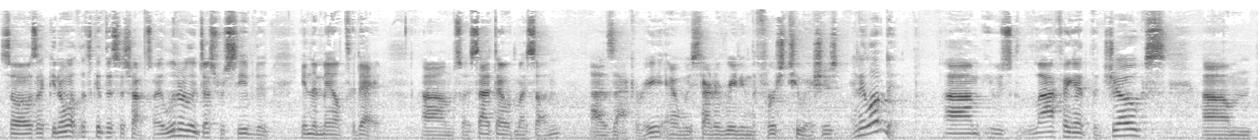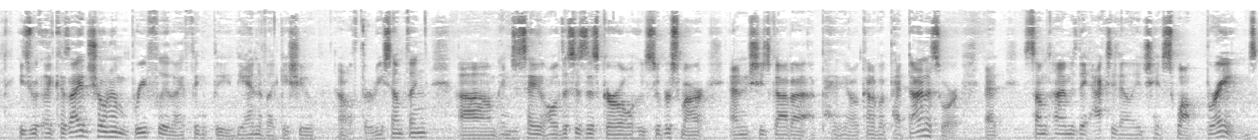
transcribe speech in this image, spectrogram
So I was like, you know what, let's get this a shot. So I literally just received it in the mail today. Um, so I sat down with my son uh, Zachary, and we started reading the first two issues, and he loved it. Um, he was laughing at the jokes. Um, he's because I had shown him briefly, I think the, the end of like issue I don't know thirty something, um, and just saying, oh, this is this girl who's super smart, and she's got a, a you know kind of a pet dinosaur that sometimes they accidentally swap brains,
